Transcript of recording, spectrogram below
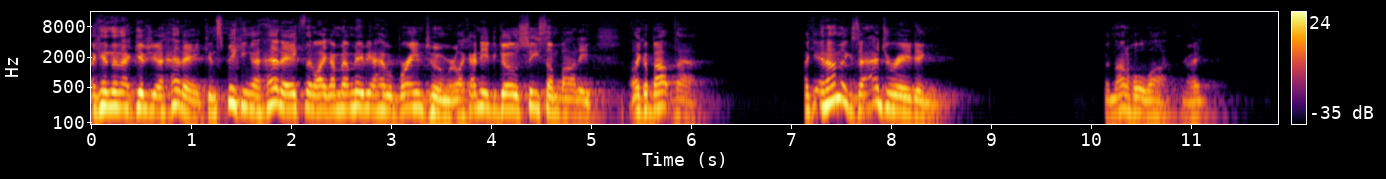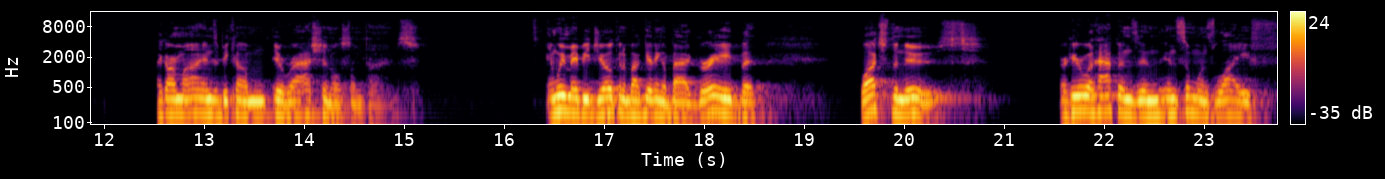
And then that gives you a headache. And speaking of headache, then like maybe I have a brain tumor. Like I need to go see somebody like about that. Like, and I'm exaggerating, but not a whole lot, right? Like our minds become irrational sometimes. And we may be joking about getting a bad grade, but watch the news or hear what happens in, in someone's life,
